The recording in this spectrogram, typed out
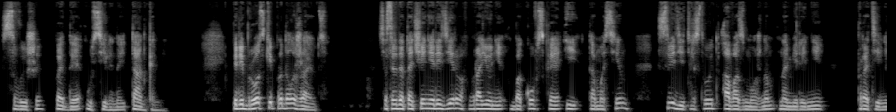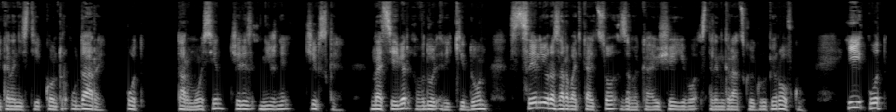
свыше ПД усиленной танками. Переброски продолжаются. Сосредоточение резервов в районе Баковская и Тамасин свидетельствует о возможном намерении противника нанести контрудары от Тармосин через Нижнечирское на север вдоль реки Дон с целью разорвать кольцо, замыкающее его сталинградскую группировку, и от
